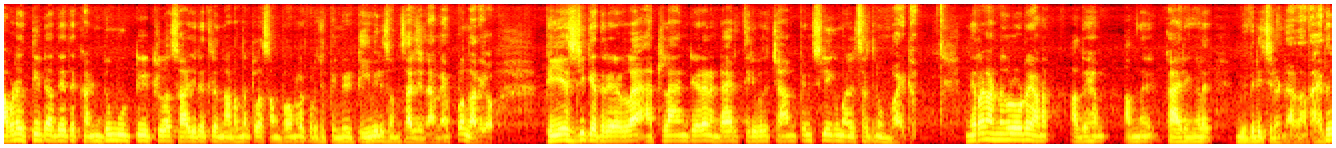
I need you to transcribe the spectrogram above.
അവിടെ എത്തിയിട്ട് അദ്ദേഹത്തെ കണ്ടുമുട്ടിയിട്ടുള്ള സാഹചര്യത്തിൽ നടന്നിട്ടുള്ള സംഭവങ്ങളെക്കുറിച്ച് പിന്നീട് ടി വിയിൽ സംസാരിച്ചിട്ടുണ്ടായിരുന്നു. എപ്പോഴെന്നറിയോ പി എസ് ജിക്കെതിരെയുള്ള അറ്റ്ലാന്റയുടെ രണ്ടായിരത്തി ഇരുപത് ചാമ്പ്യൻസ് ലീഗ് മത്സരത്തിന് മുമ്പായിട്ട്. നിറകണ്ണുകളോടെയാണ് അദ്ദേഹം അന്ന് കാര്യങ്ങൾ വിവരിച്ചിട്ടുണ്ടായിരുന്നത്. അതായത്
